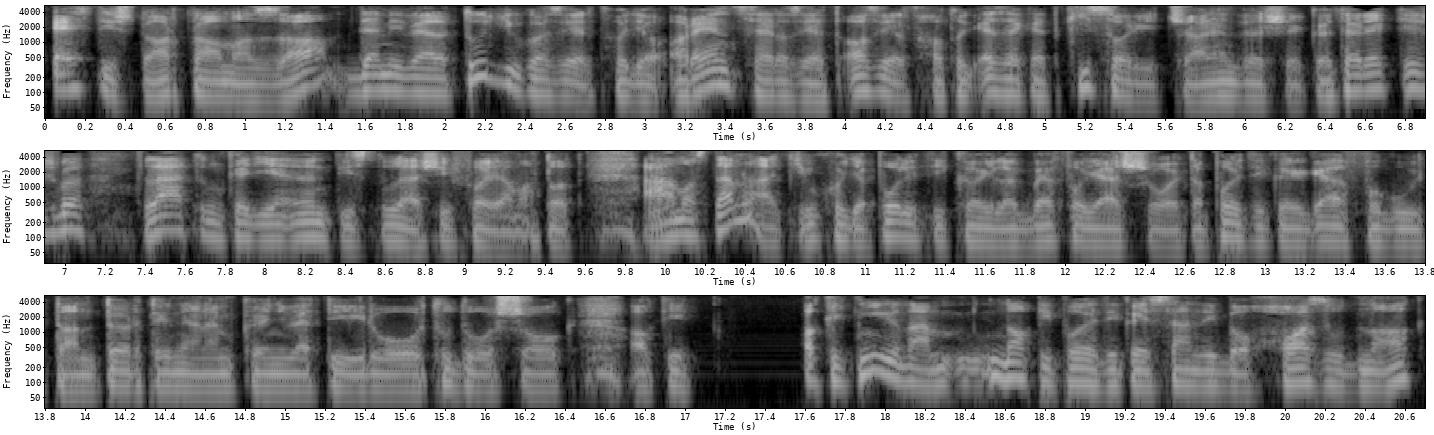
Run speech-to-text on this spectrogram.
ezt is tartalmazza, de mivel tudjuk azért, hogy a, rendszer azért azért hat, hogy ezeket kiszorítsa a rendőrség kötelékésből, látunk egy ilyen öntisztulási folyamatot. Ám azt nem látjuk, hogy a politikailag befolyásolt, a politikailag elfogultan történelemkönyvet író tudósok, akik akik nyilván napi politikai szándékból hazudnak,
